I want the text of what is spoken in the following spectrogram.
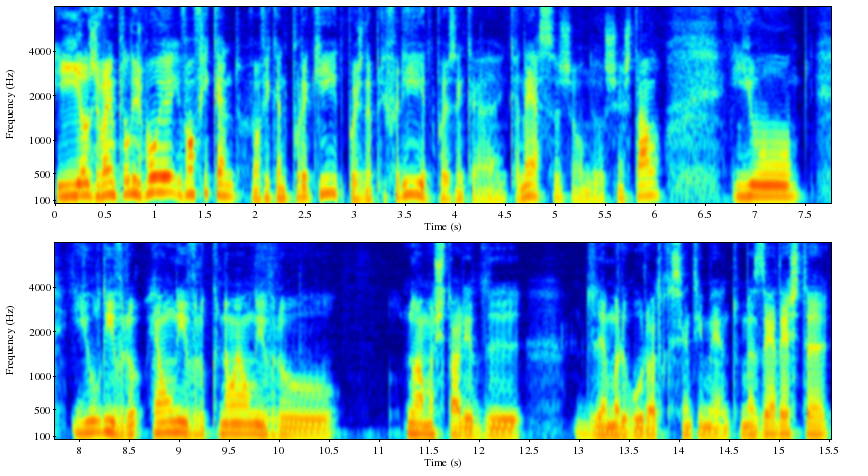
e eles vêm para Lisboa e vão ficando, vão ficando por aqui, depois na periferia, depois em, Canessas, onde eles se instalam, e o, e o livro é um livro que não é um livro, não é uma história de, de amargura ou de ressentimento, mas é desta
